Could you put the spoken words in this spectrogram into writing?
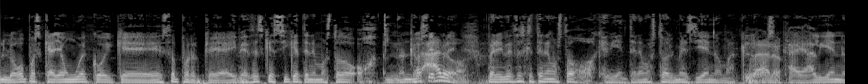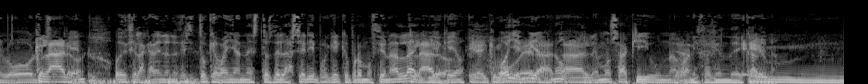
luego pues que haya un hueco y que eso porque hay veces que sí que tenemos todo oh, no, no claro. siempre, pero hay veces que tenemos todo oh, qué bien tenemos todo el mes lleno más claro. se cae alguien luego no claro. sé quién, o dice la cadena necesito que vayan estos de la serie porque hay que promocionarla claro. y, hay que, y hay que oye mira no tal. tenemos aquí una ya. organización de cadena eh,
